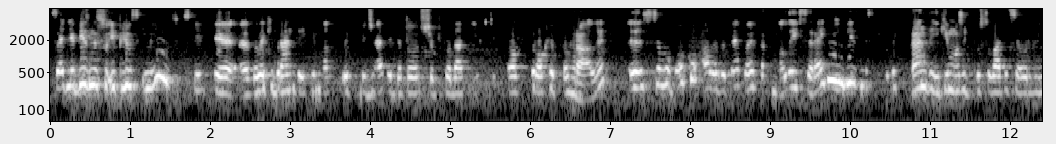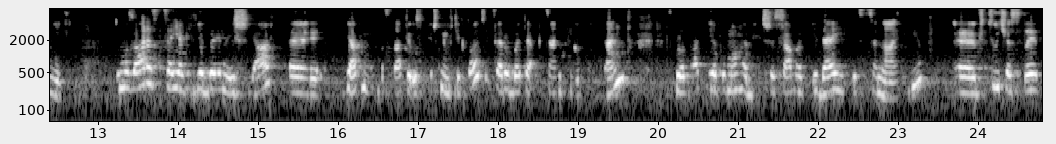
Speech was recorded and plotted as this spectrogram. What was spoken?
Це для бізнесу і плюс, і мінус, оскільки е, великі бренди, які мали великі бюджети для того, щоб вкладати їх в Тікток, трохи програли е, з цього боку, але зате виграв малий середній бізнес і великі бренди, які можуть просуватися органічно. Тому зараз це як єдиний шлях, е, як можна стати успішним в Тіктоці, це робити акцент на контент, вкладати якомога більше саме в ідеї і сценарії е, в цю частину,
